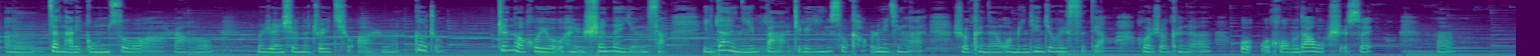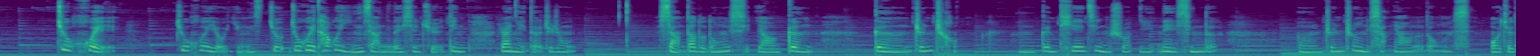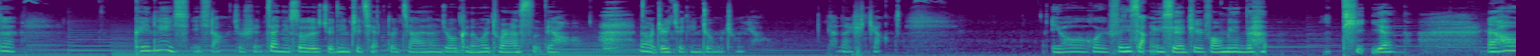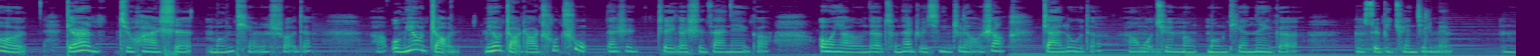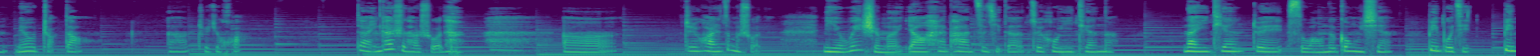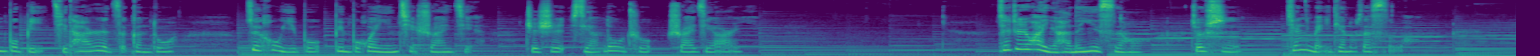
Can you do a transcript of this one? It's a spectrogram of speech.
嗯在哪里工作啊，然后什么人生的追求啊，什么各种，真的会有很深的影响。一旦你把这个因素考虑进来，说可能我明天就会死掉，或者说可能我我活不到五十岁，嗯，就会。就会有影，就就会它会影响你的一些决定，让你的这种想到的东西要更更真诚，嗯，更贴近说你内心的嗯真正想要的东西。我觉得可以练习一下，就是在你所有的决定之前都加上，就可能会突然死掉。那我这个决定重不重要？可能是这样的。以后会分享一些这方面的 体验。然后第二句话是蒙恬说的，啊，我没有找没有找着出处，但是这个是在那个欧文亚龙的存在主义心理治疗上摘录的。然后我去蒙蒙恬那个呃随笔全集里面，嗯，没有找到啊这句话，但应该是他说的。呃，这句话是这么说的：你为什么要害怕自己的最后一天呢？那一天对死亡的贡献，并不及，并不比其他日子更多。最后一步并不会引起衰竭，只是显露出衰竭而已。其实这句话隐含的意思哦，就是，其实你每一天都在死亡。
